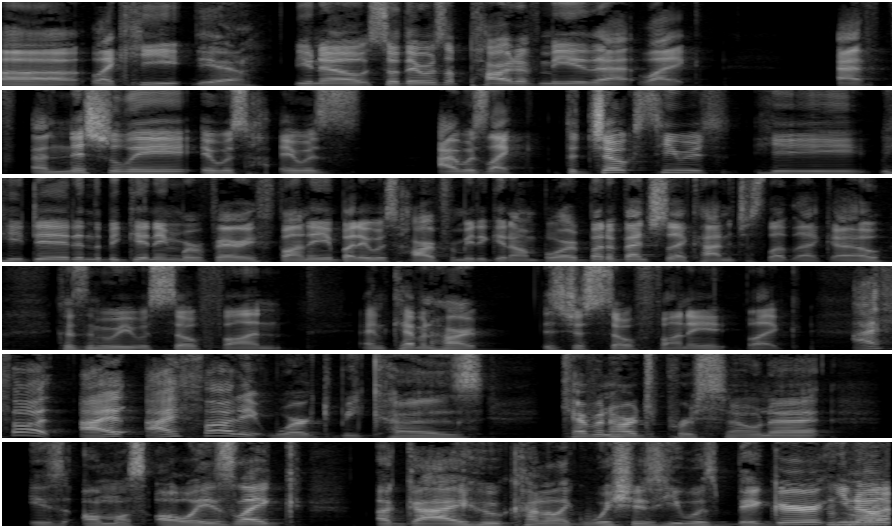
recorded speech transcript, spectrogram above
Uh, like he, Yeah. you know, so there was a part of me that like, at initially it was it was I was like the jokes he was he he did in the beginning were very funny, but it was hard for me to get on board. But eventually, I kind of just let that go because the movie was so fun, and Kevin Hart is just so funny. Like, I thought I I thought it worked because Kevin Hart's persona is almost always like a guy who kind of like wishes he was bigger. You know, Right,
